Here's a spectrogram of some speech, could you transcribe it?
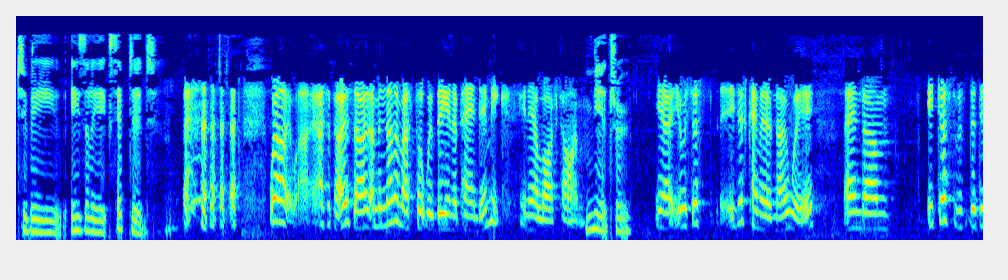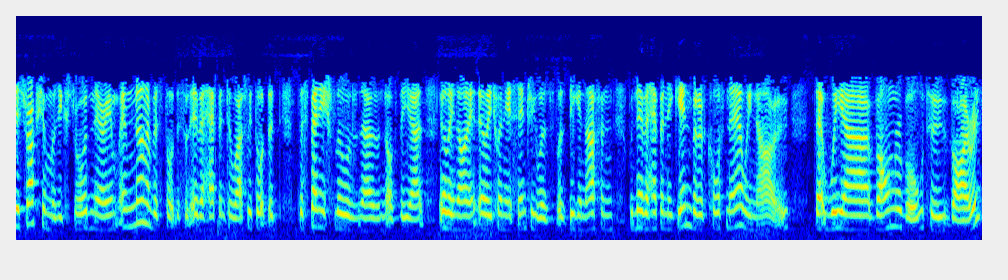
to be easily accepted. well, I suppose so. I mean, none of us thought we'd be in a pandemic in our lifetime. Yeah, true. You know, it was just it just came out of nowhere, and um, it just was the disruption was extraordinary, and, and none of us thought this would ever happen to us. We thought that the Spanish flu of, of the uh, early 19th, early 20th century was was big enough and would never happen again. But of course, now we know that we are vulnerable to virus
